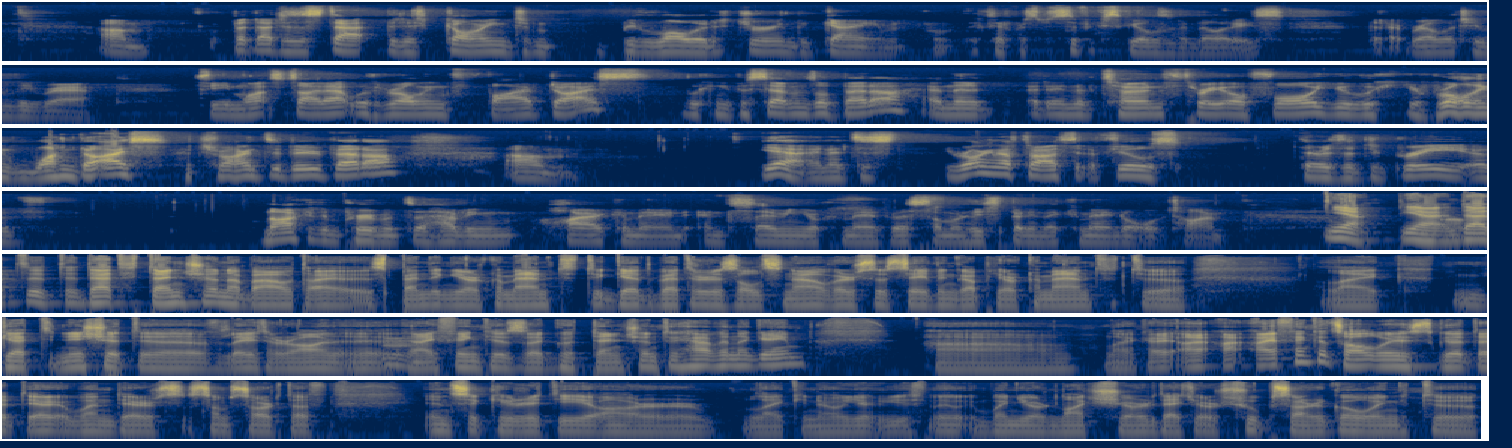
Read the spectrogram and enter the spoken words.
Um, but that is a stat that is going to be lowered during the game, except for specific skills and abilities that are relatively rare. So you might start out with rolling five dice, looking for sevens or better, and then at the end of turn three or four, you look, you're rolling one dice, trying to do better. Um, yeah, and it's just you're rolling enough dice that it feels there is a degree of market improvement to having higher command and saving your command versus someone who's spending their command all the time. Yeah, yeah, that, that that tension about uh, spending your command to get better results now versus saving up your command to like get initiative later on, uh, I think is a good tension to have in a game. Uh, like I, I, I think it's always good that there when there's some sort of insecurity or like you know you, you, when you're not sure that your troops are going to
